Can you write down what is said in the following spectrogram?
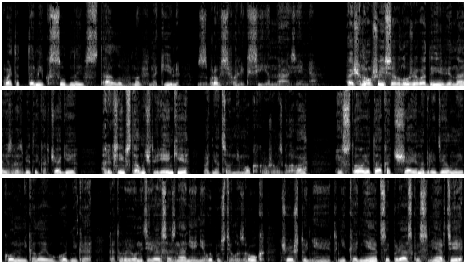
В этот-то миг судно встало вновь на киль, сбросив Алексия на землю. Очнувшийся в луже воды вина из разбитой корчаги, Алексей встал на четвереньки, подняться он не мог, кружилась голова, и, стоя так, отчаянно глядел на икону Николая Угодника — которую он, и теряя сознание, не выпустил из рук, чуя, что нет, не конец и пляска смерти,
